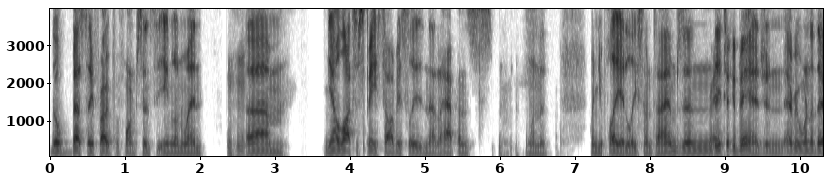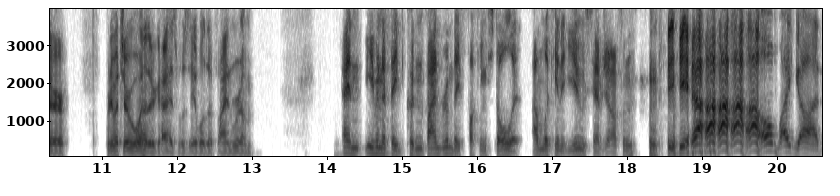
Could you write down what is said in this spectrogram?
the best they've probably performed since the England win. Mhm. Um, you know, lots of space, obviously, and that happens when it when you play Italy sometimes, and they took advantage, and every one of their pretty much every one of their guys was able to find room. and even if they couldn't find room they fucking stole it i'm looking at you sam johnson yeah. oh my god.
